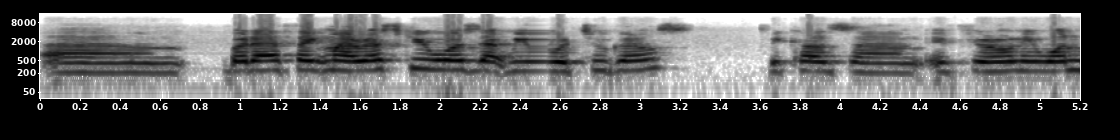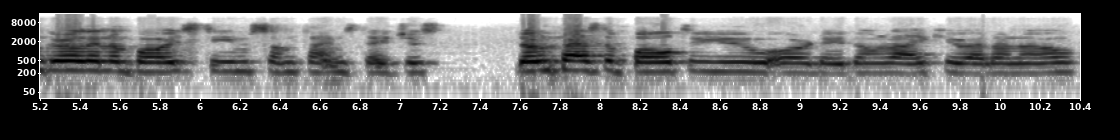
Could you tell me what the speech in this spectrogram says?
Um, but I think my rescue was that we were two girls because if you're only one girl in a boys team, sometimes they just don't pass the ball to you or they don't like you. I don't know.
